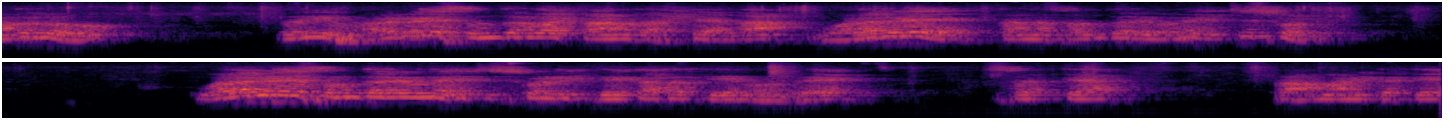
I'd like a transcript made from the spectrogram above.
ಮೊದಲು ಬರೀ ಹೊರಗಡೆ ಸುಂದರವಾಗಿ ಕಾಣೋದು ಅಷ್ಟೇ ಅಲ್ಲ, ಒಳಗಡೆ ತನ್ನ ಸೌಂದರ್ಯವನ್ನು ಹೆಚ್ಚಿಸ್ಕೊಳ್ಬೇಕು ಒಳಗಡೆ ಸೌಂದರ್ಯವನ್ನು ಹೆಚ್ಚಿಸ್ಕೊಳ್ಳಿಕ್ಕೆ ಏನು ಅಂದರೆ ಸತ್ಯ ಪ್ರಾಮಾಣಿಕತೆ,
